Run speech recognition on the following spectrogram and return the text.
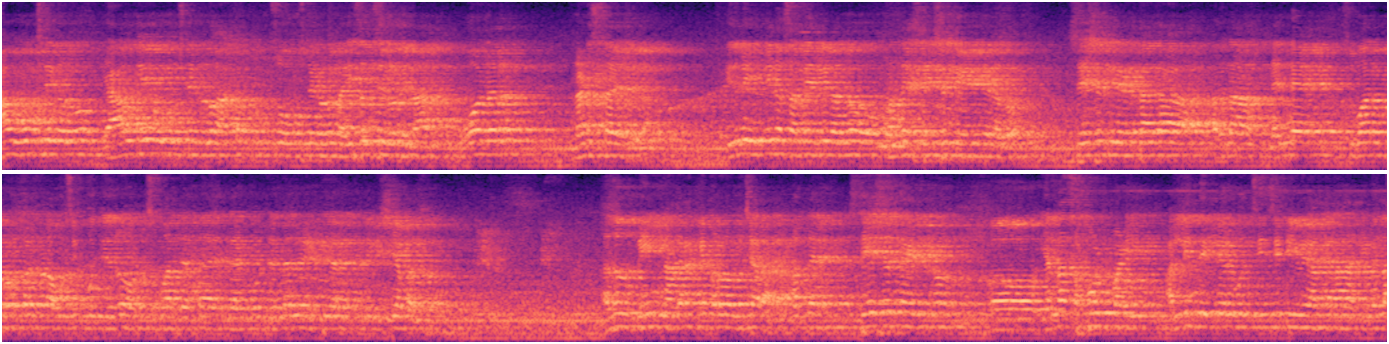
ಆ ಹೋಮ್ ಸ್ಟೇಗಳು ಯಾವುದೇ ಹೋಮ್ ಸ್ಟೇಗಳು ಆಟೋಮ್ಸ್ ಹೋಮ್ ಸ್ಟೇಗಳು ಲೈಸೆನ್ಸ್ ಇರೋದಿಲ್ಲ ಓನರ್ ನಡೆಸ್ತಾ ಇರಲಿಲ್ಲ ಇದನ್ನ ಹಿಂದಿನ ಸಮಯದಲ್ಲಿ ನಾನು ಮೊನ್ನೆ ಸ್ಟೇಷನ್ಗೆ ಹೇಳಿದ್ದೆ ನಾನು ಹೇಳಿದಾಗ ಅದನ್ನ ನಿನ್ನೆ ಸುಮಾರು ಬ್ರೋಕರ್ಗಳು ಔಷಧಿ ಕೂತಿದ್ರು, ಅವರು ಸುಮಾರು ಜನ ಮೂರು ಜನ ಇಟ್ಟಿದ್ದಾರೆ ವಿಷಯ ಬಂತು. ಅದು ಮೇನ್ ನಗರಕ್ಕೆ ಬರುವ ವಿಚಾರ. ಮತ್ತೆ ಸ್ಟೇಷನ್ ಹೇಳಿದ್ರು ಎಲ್ಲ ಸಪೋರ್ಟ್ ಮಾಡಿ, ಅಲ್ಲಿಂದ ಇಲ್ಲಿವರೆಗೂ ಸಿ ಸಿ ಟಿವಿ ಆಗಲ್ಲ ಇವೆಲ್ಲ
